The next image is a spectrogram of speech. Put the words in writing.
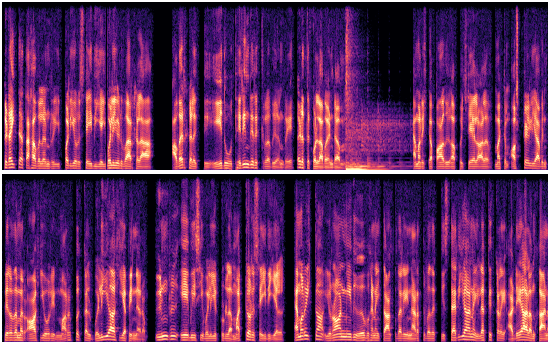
கிடைத்த தகவல் என்று இப்படியொரு செய்தியை வெளியிடுவார்களா? அவர்களுக்கு ஏதோ தெரிந்திருக்கிறது என்றே எடுத்துக்கொள்ள வேண்டும். அமெரிக்க பாதுகாப்பு செயலாளர் மற்றும் ஆஸ்திரேலியாவின் பிரதமர் ஆகியோரின் மறுப்புகள் வெளியாகிய பின்னரும் இன்று ஏபிசி வெளியிட்டுள்ள மற்றொரு செய்தியில் அமெரிக்கா யுரான் மீது ஏவுகணை தாக்குதலை நடத்துவதற்கு சரியான இலக்குகளை அடையாளம் காண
